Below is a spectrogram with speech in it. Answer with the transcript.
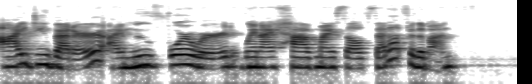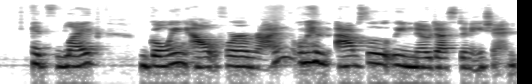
I do better, I move forward when I have myself set up for the month. It's like going out for a run with absolutely no destination.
